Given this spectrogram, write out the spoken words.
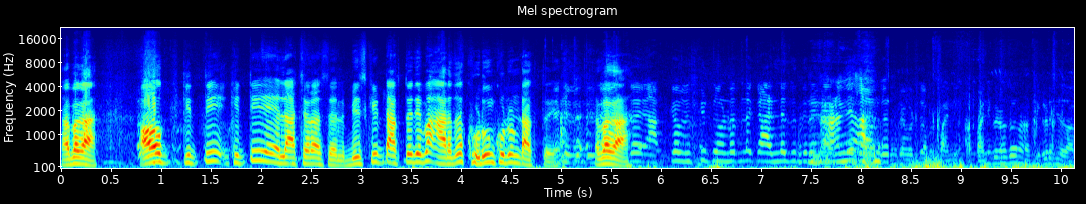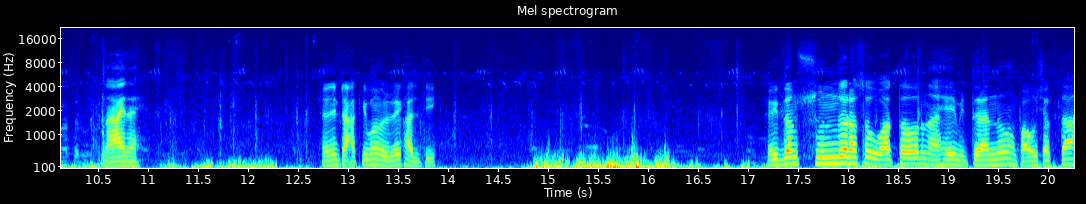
हा बघा. अहो किती किती लाचार असेल. बिस्किट टाकतोय ते पण अर्ध खुडून खुडून टाकतोय. हे बघा. नाही. नाही ह्याने टाकी पण रे खालती. एकदम सुंदर असं वातावरण आहे मित्रांनो. पाहू शकता.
